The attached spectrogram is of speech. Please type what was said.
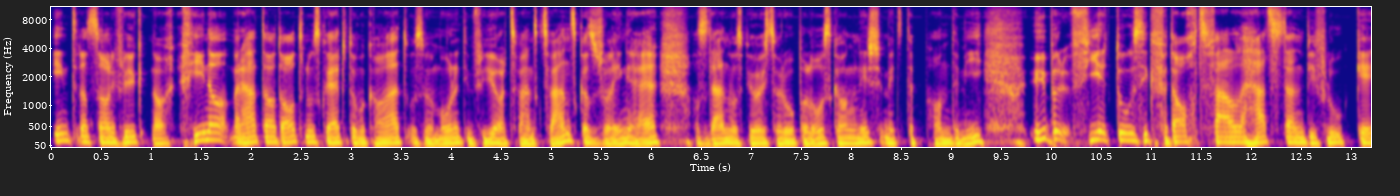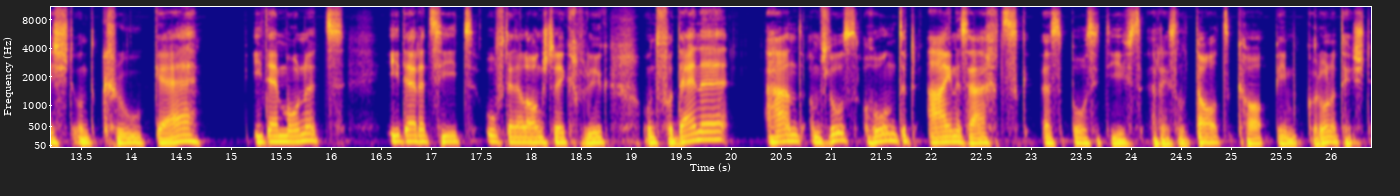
internationale Flüge nach China. Man hat da Daten ausgewertet, die man hat aus einem Monat im Frühjahr 2020, also schon länger her, also dann, was bei uns in Europa losgegangen ist mit der Pandemie. Über 4000 Verdachtsfälle hat es dann bei Fluggästen und Crew gegeben in diesem Monat, in dieser Zeit auf diesen Langstreckenflügen. Und von denen haben am Schluss 161 ein positives Resultat beim Corona-Test.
